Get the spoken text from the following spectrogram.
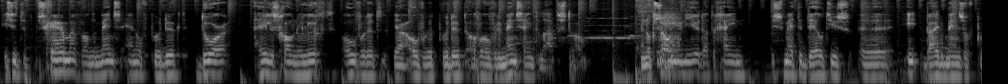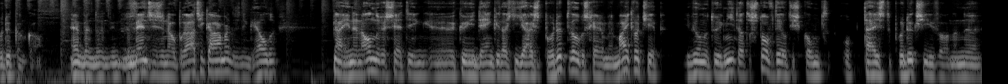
is het beschermen van de mens en of product door hele schone lucht over het, ja, over het product of over de mens heen te laten stromen. En op zo'n manier dat er geen besmette deeltjes uh, bij de mens of product kan komen. De mens is een operatiekamer, dat is denk ik helder. Nou, in een andere setting uh, kun je denken dat je juist het product wil beschermen. Microchip. Je wil natuurlijk niet dat er stofdeeltjes komt op, tijdens de productie van een, uh,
